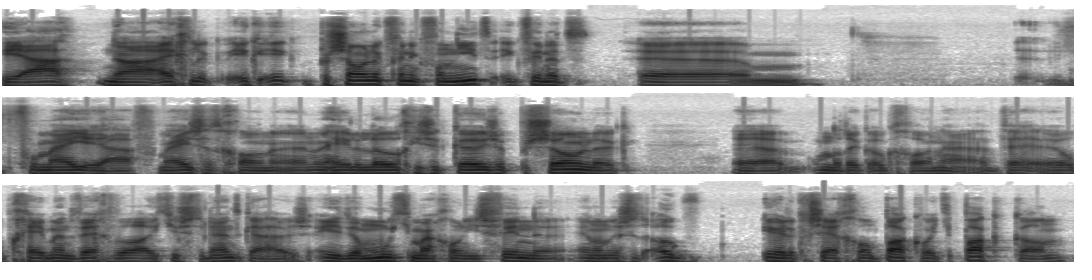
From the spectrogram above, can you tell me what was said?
Ja, nou eigenlijk, ik, ik, persoonlijk vind ik van niet. Ik vind het, um, voor, mij, ja, voor mij is het gewoon een hele logische keuze persoonlijk. Uh, omdat ik ook gewoon nou, op een gegeven moment weg wil uit je studentenhuis. En dan moet je maar gewoon iets vinden. En dan is het ook eerlijk gezegd gewoon pakken wat je pakken kan.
